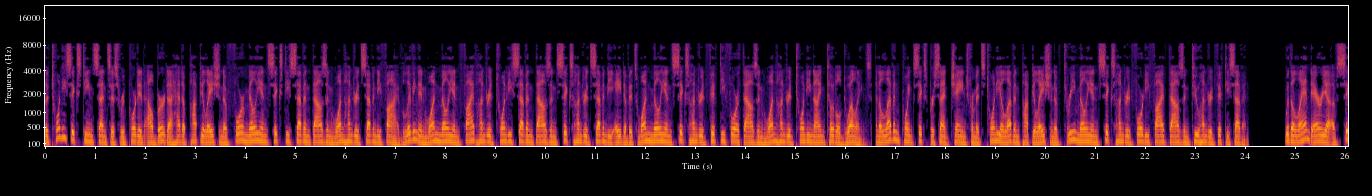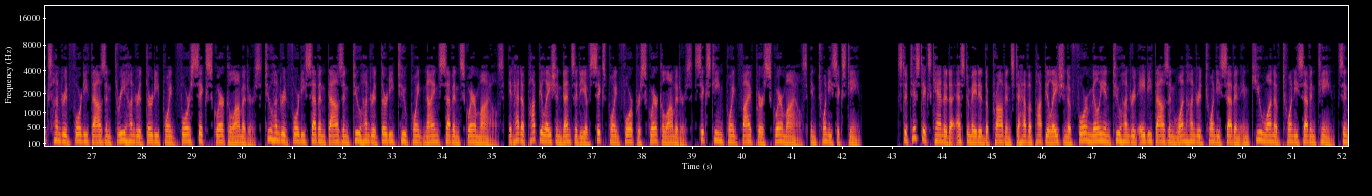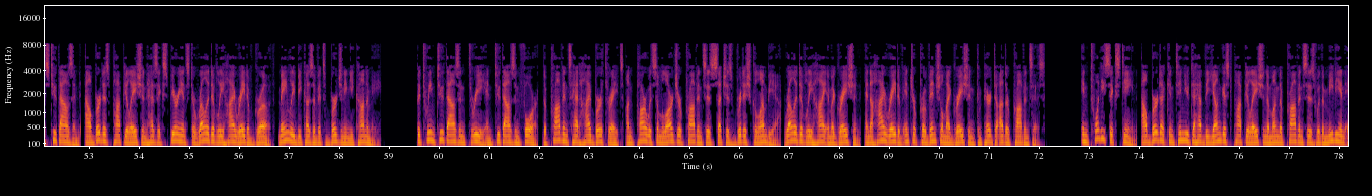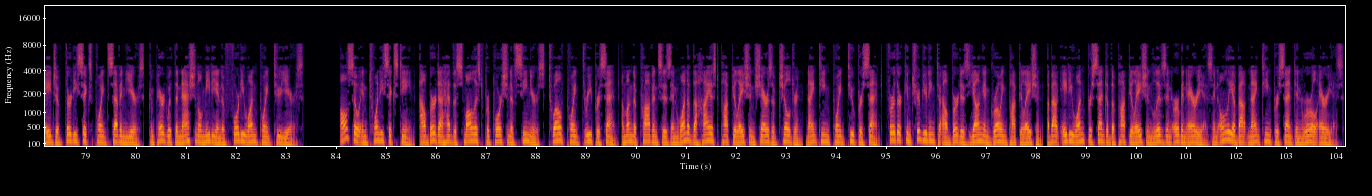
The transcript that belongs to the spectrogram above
The 2016 census reported Alberta had a population of 4,067,175 living in 1,527,678 of its 1,654,129 total dwellings, an 11.6% change from its 2011 population of 3,645,257. With a land area of 640,330.46 square kilometers, 247,232.97 square miles, it had a population density of 6.4 per square kilometers, 16.5 per square miles in 2016. Statistics Canada estimated the province to have a population of 4,280,127 in Q1 of 2017. Since 2000, Alberta's population has experienced a relatively high rate of growth, mainly because of its burgeoning economy. Between 2003 and 2004, the province had high birth rates on par with some larger provinces such as British Columbia, relatively high immigration, and a high rate of interprovincial migration compared to other provinces. In 2016, Alberta continued to have the youngest population among the provinces with a median age of 36.7 years, compared with the national median of 41.2 years. Also in 2016, Alberta had the smallest proportion of seniors 12.3% among the provinces and one of the highest population shares of children 19.2%, further contributing to Alberta's young and growing population. About 81% of the population lives in urban areas and only about 19% in rural areas.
